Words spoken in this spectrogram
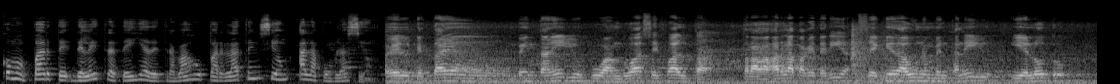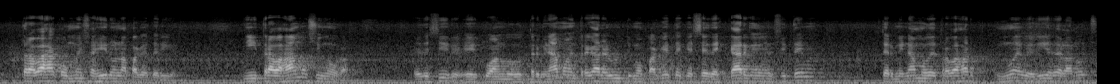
como parte de la estrategia de trabajo para la atención a la población. El que está en Ventanillo, cuando hace falta trabajar la paquetería, se queda uno en Ventanillo y el otro trabaja con mensajero en la paquetería. Y trabajamos sin hora. Es decir, eh, cuando terminamos de entregar el último paquete que se descargue en el sistema, terminamos de trabajar 9, 10 de la noche,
